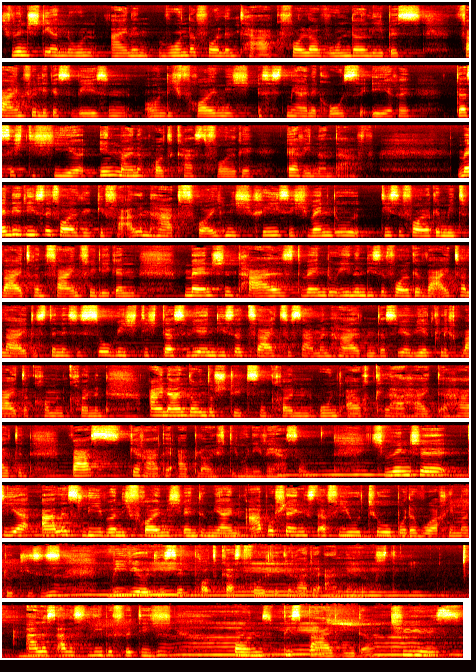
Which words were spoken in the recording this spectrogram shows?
Ich wünsche dir nun einen wundervollen Tag voller Wunder, liebes feinfühliges Wesen und ich freue mich, es ist mir eine große Ehre, dass ich dich hier in meiner Podcast-Folge erinnern darf. Wenn dir diese Folge gefallen hat, freue ich mich riesig, wenn du diese Folge mit weiteren feinfühligen Menschen teilst, wenn du ihnen diese Folge weiterleitest. Denn es ist so wichtig, dass wir in dieser Zeit zusammenhalten, dass wir wirklich weiterkommen können, einander unterstützen können und auch Klarheit erhalten, was gerade abläuft im Universum. Ich wünsche dir alles Liebe und ich freue mich, wenn du mir ein Abo schenkst auf YouTube oder wo auch immer du dieses Video, diese diese Podcast-Folge gerade anhörst. Alles, alles Liebe für dich und bis bald wieder. Tschüss.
